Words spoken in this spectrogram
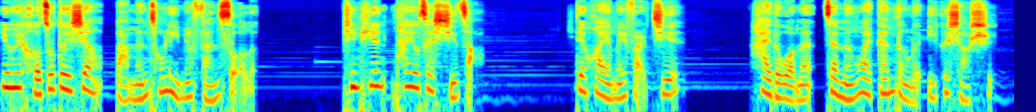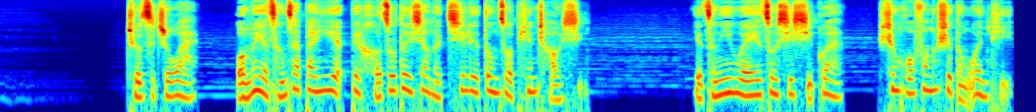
因为合租对象把门从里面反锁了，偏偏他又在洗澡。电话也没法接，害得我们在门外干等了一个小时。除此之外，我们也曾在半夜被合作对象的激烈动作片吵醒，也曾因为作息习惯、生活方式等问题，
